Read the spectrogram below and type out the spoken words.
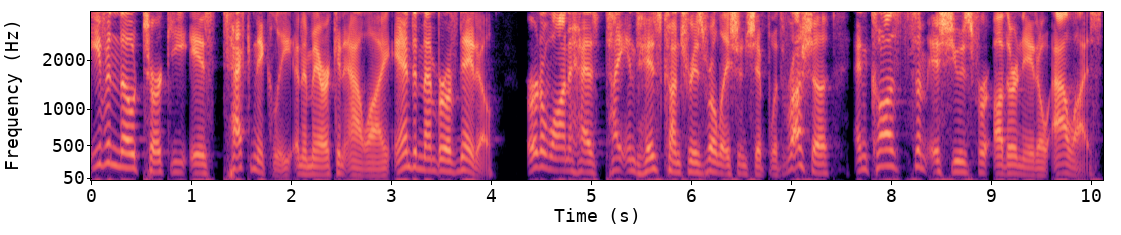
Even though Turkey is technically an American ally and a member of NATO, Erdogan has tightened his country's relationship with Russia and caused some issues for other NATO allies.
